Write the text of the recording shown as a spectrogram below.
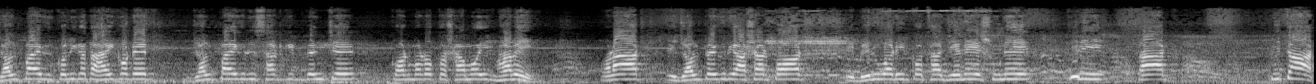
জলপাইগুড়ি, কলিকাতা হাইকোর্টের জলপাইগুড়ি সার্কিট বেঞ্চে কর্মরত সাময়িকভাবে। ওনার এই জলপাইগুড়ি আসার পর এই বেরুবাড়ির কথা জেনে শুনে তিনি তার পিতার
